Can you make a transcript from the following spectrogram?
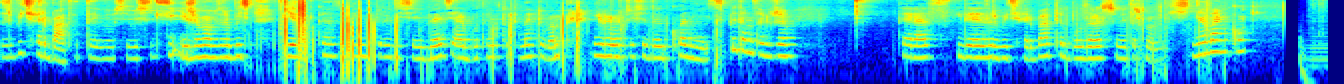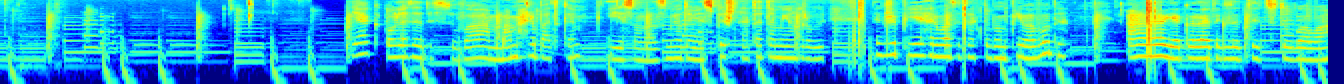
Zrobić herbatę, tutaj wam się wyświetli i że mam zrobić pieczkę na ten film, który dzisiaj wleci, albo ten, który nagrywam. Nie wiem, jeszcze się dokładnie spytam, także teraz idę zrobić herbatę, bo zaraz w sumie też mam śniadanko. Jak Ola zadecydowała, mam herbatkę i jest ona z miodem, jest pyszna, tata mi ją zrobił, także piję herbatę tak, to bym piła wodę, a jak Ola tak zadecydowała,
